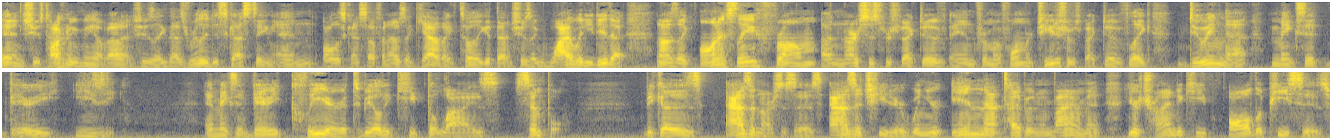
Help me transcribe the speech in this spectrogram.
and she was talking to me about it and she was like that's really disgusting and all this kind of stuff and i was like yeah like totally get that and she was like why would he do that? And i was like honestly from a narcissist perspective and from a former cheater's perspective like doing that makes it very easy. And makes it very clear to be able to keep the lies simple. Because as a narcissist, as a cheater, when you're in that type of environment, you're trying to keep all the pieces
